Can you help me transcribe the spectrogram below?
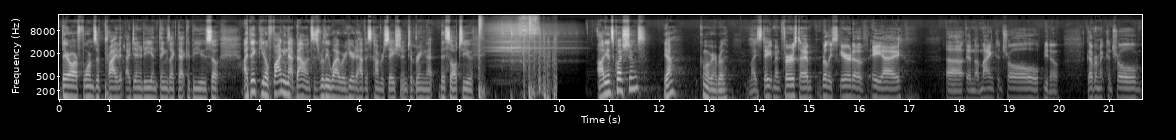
there are forms of private identity and things like that could be used. So I think, you know, finding that balance is really why we're here to have this conversation and to bring that this all to you. Audience questions? Yeah? Come over here, brother. My statement first, I'm really scared of AI uh, and the mind control, you know, government control,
